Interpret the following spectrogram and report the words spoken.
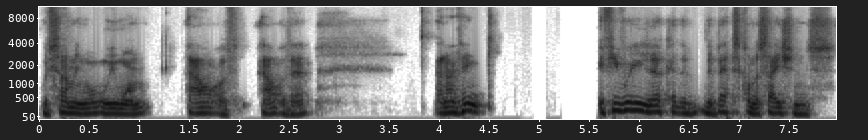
with something what we want out of out of it. And I think if you really look at the, the best conversations,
